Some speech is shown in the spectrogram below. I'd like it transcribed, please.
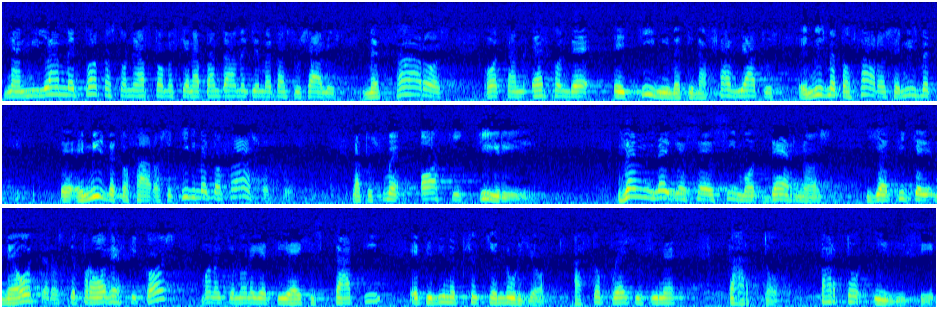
να μιλάμε πρώτα στον εαυτό μας και να απαντάμε και μετά στους άλλους με θάρρος όταν έρχονται εκείνοι με την αφάδειά τους εμείς με το θάρρος εμείς με, ε, εμείς με το θάρρος εκείνοι με το θράσος τους. Να τους πούμε όχι κύριοι δεν λέγεσαι εσύ μοντέρνος γιατί και νεότερος και προοδευτικός μόνο και μόνο γιατί έχεις κάτι επειδή είναι πιο καινούριο. Αυτό που έχεις είναι πάρτο πάρτο είδηση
